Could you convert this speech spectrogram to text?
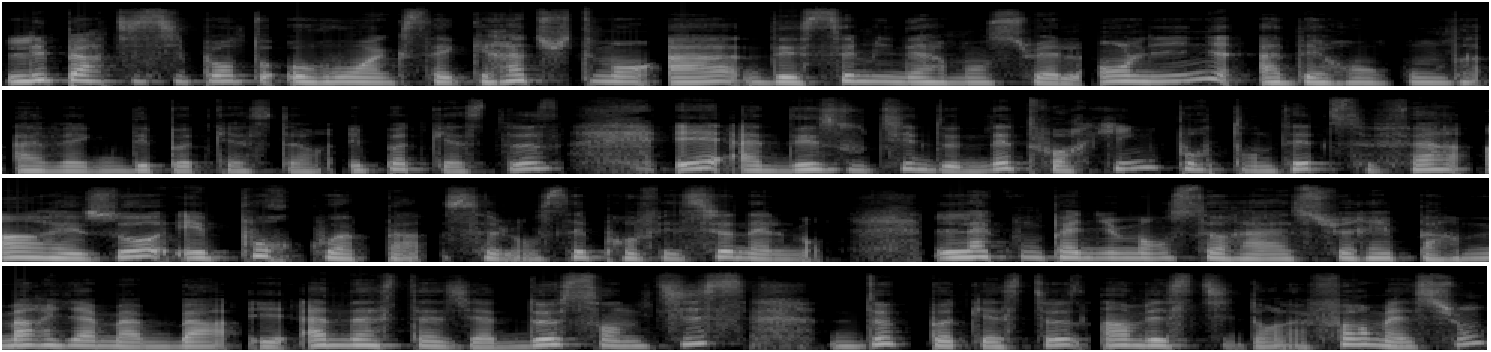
Les participantes auront accès gratuitement à des séminaires mensuels en ligne, à des rencontres avec des podcasteurs et podcasteuses et à des outils de networking pour tenter de se faire un réseau et pourquoi pas se lancer professionnellement. L'accompagnement sera assuré par Mariam Abba et Anastasia 200 de podcasteuses investies dans la formation.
